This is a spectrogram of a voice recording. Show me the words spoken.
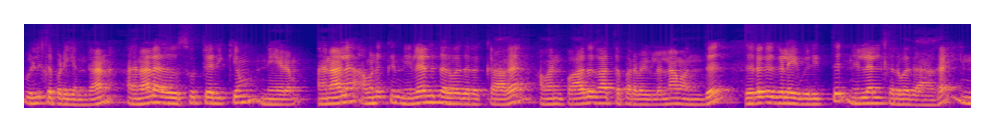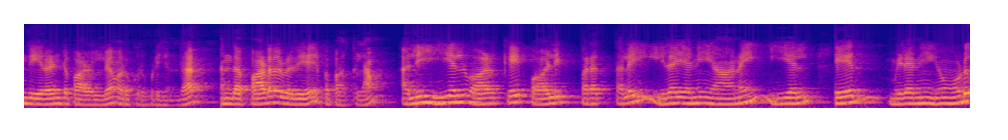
வீழ்த்தப்படுகின்றான். அதனால அது சுட்டரிக்கும் நேரம். அதனால அவனுக்கு நிழல் தருவதற்காக அவன் பாதுகாத்த பறவைகள் எல்லாம் வந்து சிறகுகளை விரித்து நிழல் தருவதாக இந்த இரண்டு பாடல்களையும் அவர் குறிப்பிடுகின்றார். அந்த பாடல் வரியை இப்ப பார்க்கலாம். அலி இயல் வாழ்க்கை பாலிபரத்தலை இளையணி யானை இயல் பேர் மிளனியோடு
